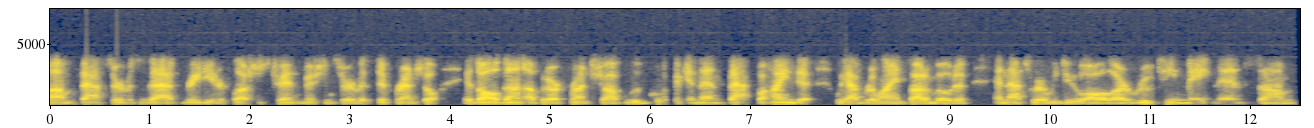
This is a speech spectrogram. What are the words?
um, fast services at radiator flushes, transmission service, differential is all done up at our front shop, Lube Quick. And then back behind it, we have Reliance Automotive, and that's where we do all our routine maintenance, um,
